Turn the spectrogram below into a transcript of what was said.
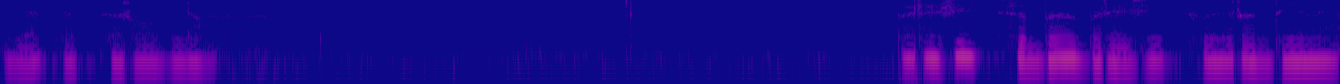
як я це роблю. Бережіть себе, бережіть свої родини.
